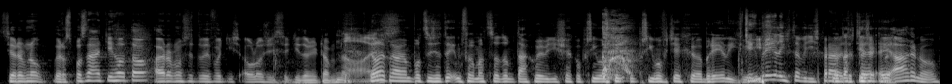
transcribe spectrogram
Si rovnou rozpozná ti ho to a rovnou si to vyfotíš a uložíš si ti to někam. No, No, ale právě mám pocit, že ty informace o tom ptákovi vidíš jako přímo v těch, přímo v těch eh, brýlích. v těch brýlích to vidíš No, právě, tak to je řekne. AR, no.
